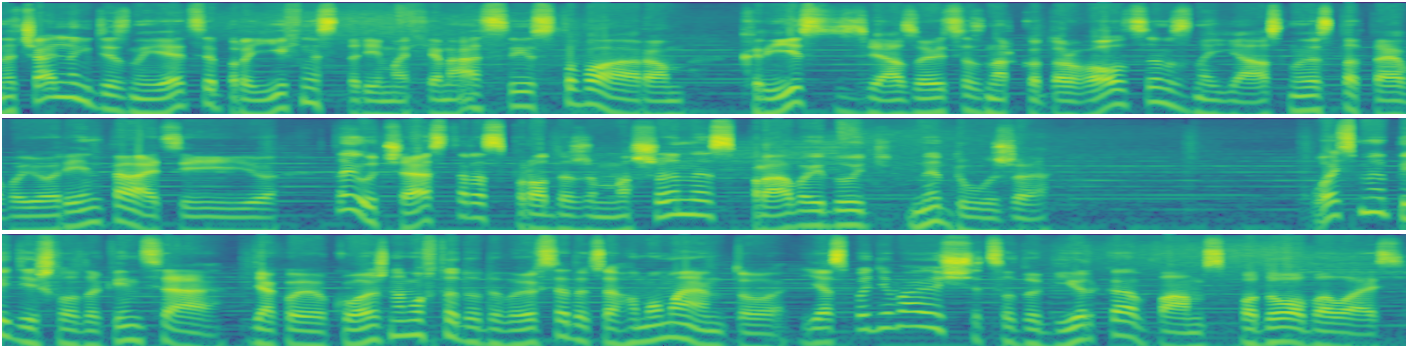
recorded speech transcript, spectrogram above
Начальник дізнається про їхні старі махінації з товаром. Кріс зв'язується з наркоторговцем з неясною статевою орієнтацією, та й у Честера з продажем машини справи йдуть не дуже. Ось ми підійшли до кінця. Дякую кожному, хто додивився до цього моменту. Я сподіваюся, що ця добірка вам сподобалась.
